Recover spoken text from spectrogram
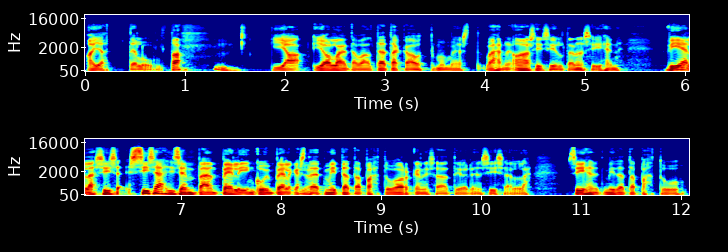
ajattelulta. Mm. Ja jollain tavalla tätä kautta mun mielestä vähän aasisiltana siihen – vielä sisä, sisäisempään peliin kuin pelkästään, Joo. että mitä tapahtuu organisaatioiden sisällä, siihen, että mitä tapahtuu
